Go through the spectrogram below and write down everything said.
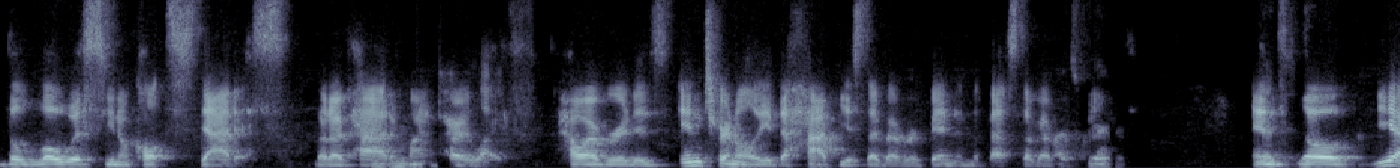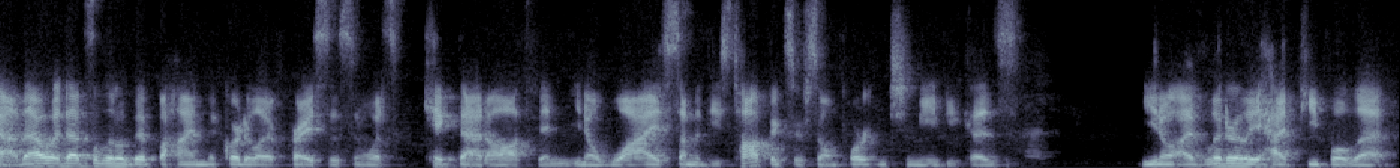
the lowest, you know, called status that I've had mm-hmm. in my entire life. However, it is internally the happiest I've ever been and the best I've ever been. And so, yeah, that that's a little bit behind the quarter life crisis and what's kicked that off, and you know why some of these topics are so important to me because, you know, I've literally had people that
